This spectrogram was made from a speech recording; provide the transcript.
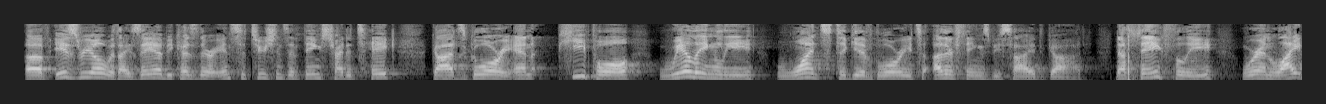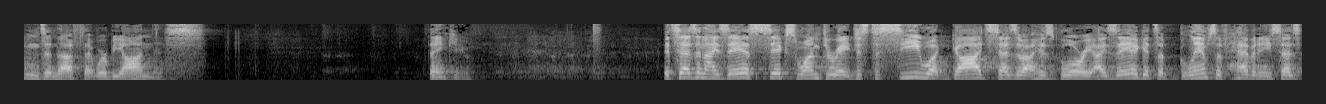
of Israel with Isaiah because there are institutions and things trying to take God's glory. And people willingly want to give glory to other things beside God. Now, thankfully, we're enlightened enough that we're beyond this. Thank you. It says in Isaiah 6, 1 through 8, just to see what God says about his glory, Isaiah gets a glimpse of heaven and he says,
